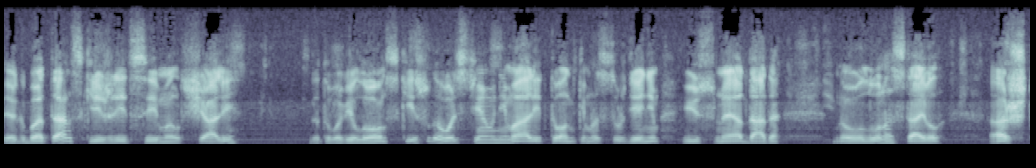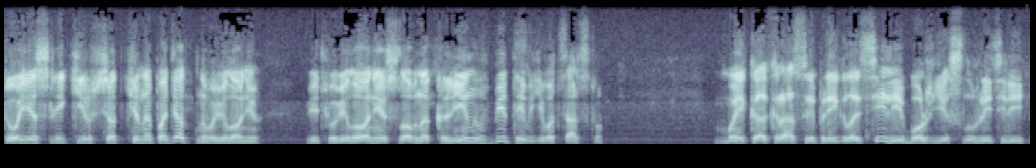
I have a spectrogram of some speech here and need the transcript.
Экбатанские жрецы молчали, — Зато вавилонские с удовольствием внимали тонким рассуждениям Исмеадада. Но Улу настаивал, а что, если Кир все-таки нападет на Вавилонию? Ведь Вавилония словно клин, вбитый в его царство. Мы как раз и пригласили божьих служителей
